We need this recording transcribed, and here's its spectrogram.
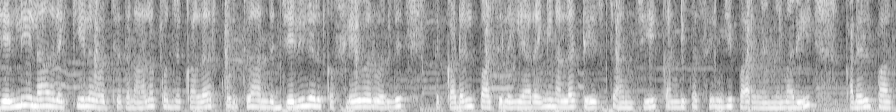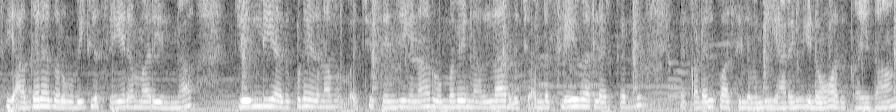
ஜெல்லிலாம் அதில் கீழே வச்சதுனால கொஞ்சம் கலர் கொடுத்து அந்த ஜெல்லியில் இருக்க ஃப்ளேவர் வந்து இந்த கடல் பாசியில் இறங்கி நல்லா டேஸ்ட்டாக இருந்துச்சு. கண்டிப்பாக செஞ்சு பாருங்கள் இந்த மாதிரி கடல் பாசி அகர் அகர் உங்கள் வீட்டில் செய்கிற மாதிரி இருந்தால் ஜெல்லி அது கூட எதனா வச்சு செஞ்சிங்கன்னா ரொம்பவே நல்லா இருந்துச்சு. அந்த ஃப்ளேவரில் இருக்கிறது இந்த கடல் பாசியில் வந்து இறங்கிடும். அதுக்காக தான்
